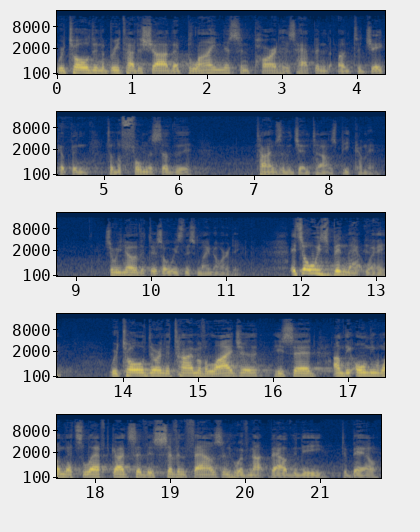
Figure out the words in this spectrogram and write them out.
We're told in the Brit Hadashah that blindness in part has happened unto Jacob until the fullness of the times of the Gentiles be come in. So we know that there's always this minority. It's always been that way. We're told during the time of Elijah, he said, I'm the only one that's left. God said there's 7,000 who have not bowed the knee to Baal.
